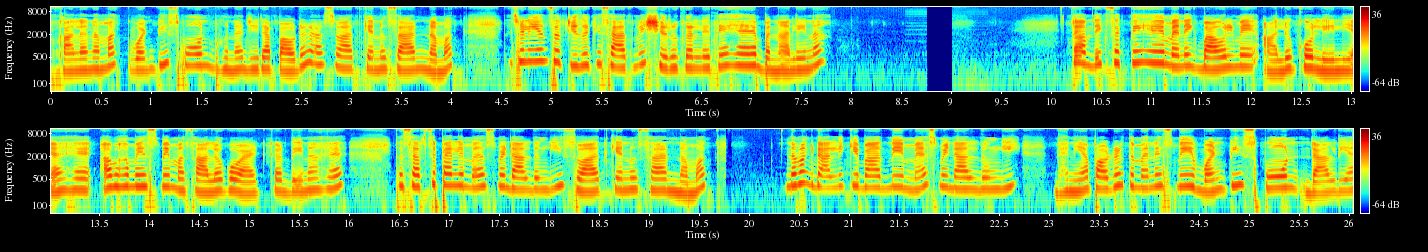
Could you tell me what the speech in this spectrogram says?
काला नमक वन टीस्पून भुना जीरा पाउडर और स्वाद के अनुसार नमक। तो चलिए इन सब चीज़ों के साथ में शुरू कर लेते हैं, बना लेना। तो आप देख सकते हैं, मैंने एक बाउल में आलू को ले लिया है। अब हमें इसमें मसालों को ऐड कर देना है। तो सबसे पहले मैं इसमें डाल दूँगी स्वाद के अनुसार नमक। नमक डालने के बाद में मैं इसमें डाल दूँगी धनिया पाउडर। तो मैंने इसमें वन टीस्पून डाल दिया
